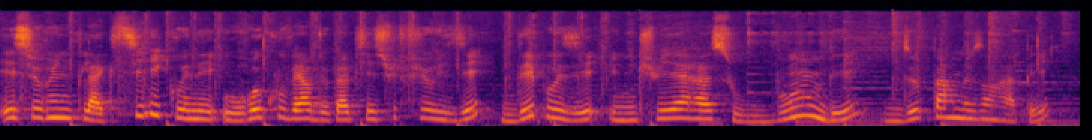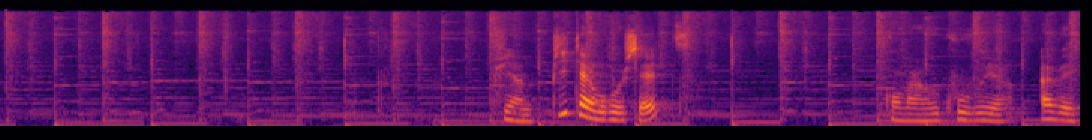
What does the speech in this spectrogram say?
et sur une plaque siliconée ou recouverte de papier sulfurisé, déposez une cuillère à soupe bombée de parmesan râpé, puis un pic à brochettes qu'on va recouvrir avec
